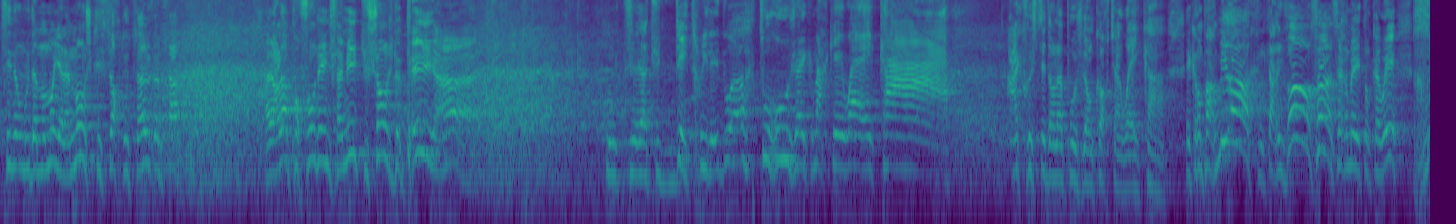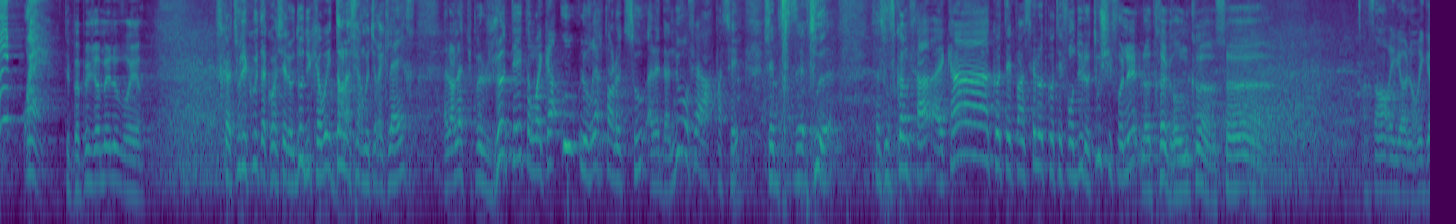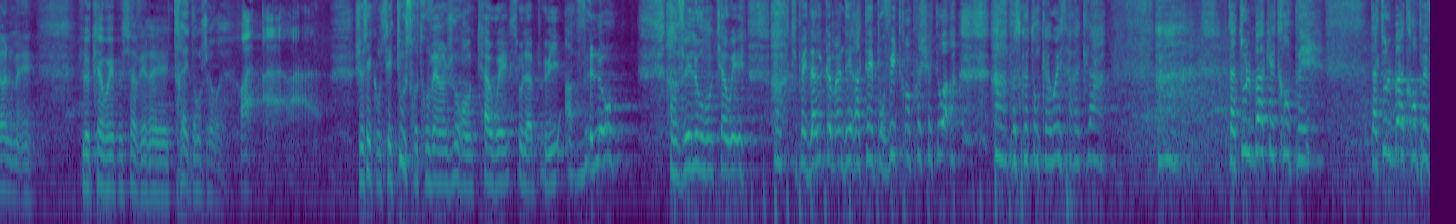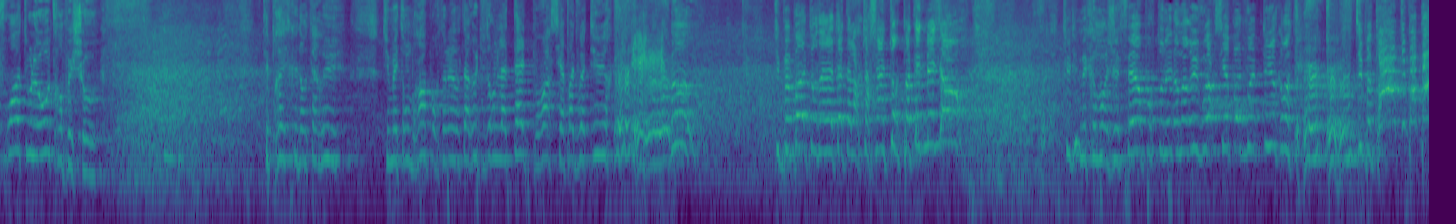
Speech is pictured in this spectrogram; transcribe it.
Sinon, au bout d'un moment, il y a la manche qui sort toute seule comme ça. Alors là, pour fonder une famille, tu changes de pays, hein. Donc là, tu détruis les doigts, tout rouge avec marqué Waika. Incrusté dans la peau, je l'ai encore, tiens, Waika. Et quand par miracle, t'arrives enfin à fermer ton kawaii, rip, ouais, tu peux plus jamais l'ouvrir. Parce qu'à tous les coups, t'as coincé le dos du kawaii dans la fermeture éclair. Alors là, tu peux le jeter, ton Waika, ou l'ouvrir par le dessous à l'aide d'un nouveau fer à repasser. Ça s'ouvre comme ça, avec un côté pincé, l'autre côté fondu, le tout chiffonné. La très grande classe, hein. Enfin, on rigole, on rigole, mais le kawaii peut s'avérer très dangereux. Ouais, ouais, ouais. Je sais qu'on s'est tous retrouvés un jour en kawaii sous la pluie, à vélo. À vélo en kawaii. Ah, tu pédales comme un dératé pour vite rentrer chez toi. Ah, parce que ton kawaii s'arrête là. Ah, T'as tout le bas qui est trempé. T'as tout le bas trempé froid, tout le haut trempé chaud. T'es presque dans ta rue. Tu mets ton bras pour tourner dans ta rue, tu tournes la tête pour voir s'il n'y a pas de voiture. Oh tu peux pas tourner la tête alors que tu un tour de pâté de maison Tu dis, mais comment je vais faire pour tourner dans ma rue, voir s'il n'y a pas de voiture comment... Tu peux pas, tu peux pas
